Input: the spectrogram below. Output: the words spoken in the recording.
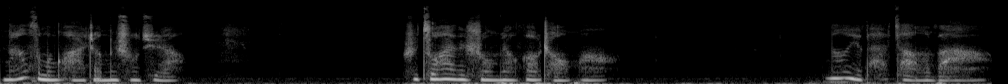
哪有这么夸张的数据啊？是做爱的时候没有高潮吗？那也太惨了吧！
